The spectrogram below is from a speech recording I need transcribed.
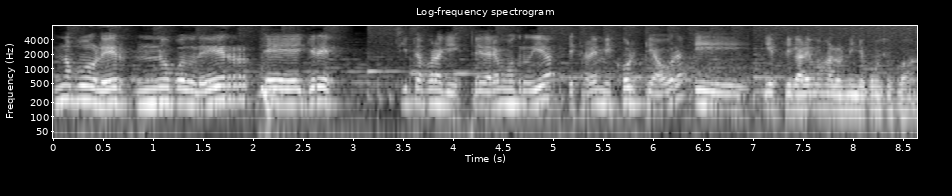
No puedo leer, no puedo leer. Eh, Gref, si estás por aquí, le daremos otro día. Estaré mejor que ahora y, y explicaremos a los niños cómo se juegan.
